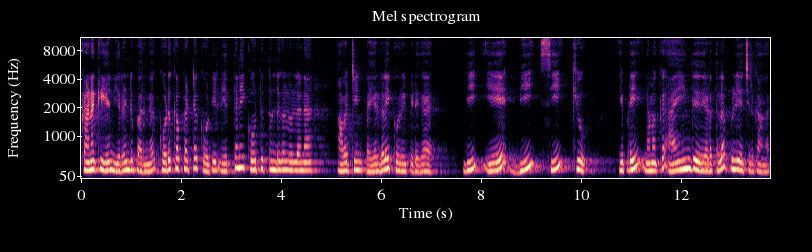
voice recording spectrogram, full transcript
கணக்கு எண் இரண்டு பாருங்கள் கொடுக்கப்பட்ட கோட்டில் எத்தனை கோட்டு துண்டுகள் உள்ளன? அவற்றின் பெயர்களை குறிப்பிடுக. P A B C Q இப்படி நமக்கு ஐந்து இடத்துல புள்ளி வச்சுருக்காங்க.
